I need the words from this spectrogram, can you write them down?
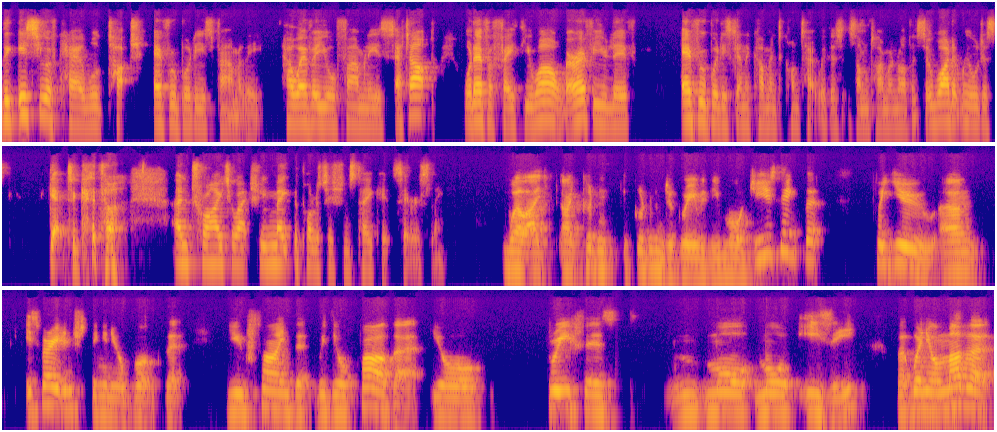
the, issue of care will touch everybody's family however your family is set up whatever faith you are wherever you live everybody's going to come into contact with us at some time or another so why don't we all just get together and try to actually make the politicians take it seriously. Well, I, I couldn't couldn't agree with you more. Do you think that for you, um, it's very interesting in your book that you find that with your father, your grief is more more easy, but when your mother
